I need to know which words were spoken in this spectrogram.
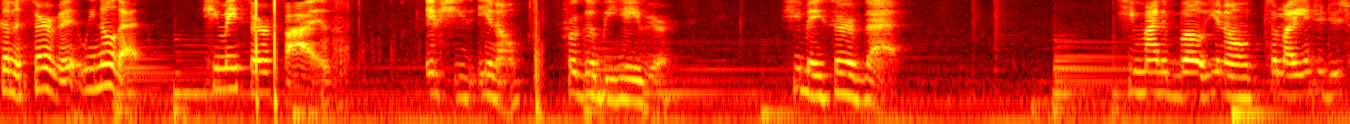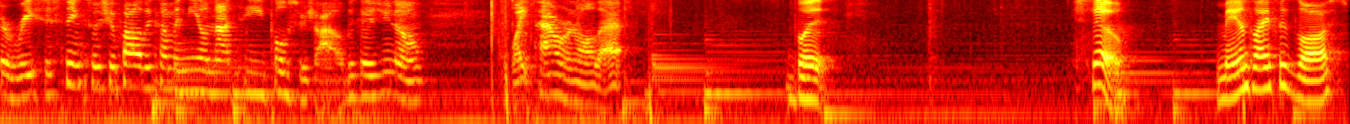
gonna serve it. We know that she may serve five if she, you know, for good behavior. She may serve that. She might have, you know, somebody introduced her racist thing, so she'll probably become a neo-Nazi poster child because you know, white power and all that. But so, man's life is lost,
